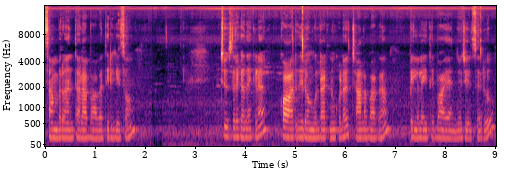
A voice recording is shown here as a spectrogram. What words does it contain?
సంబరం అంతా అలా బాగా తిరిగేసాం చూసారు కదా ఇక్కడ? కారుది రంగుల రత్నం కూడా చాలా బాగా పిల్లలైతే బాగా ఎంజాయ్ చేశారు.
